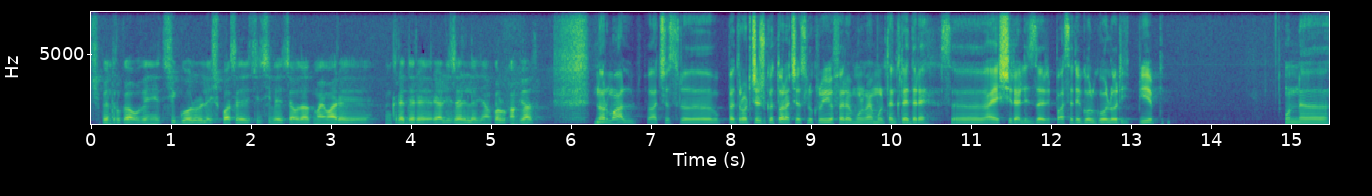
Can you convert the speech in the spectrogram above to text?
Și pentru că au venit și golurile și pasele decisive, ți-au dat mai mare încredere realizările din actualul campionat? Normal, acest, uh, pentru orice jucător acest lucru îi oferă mult mai multă încredere. Să ai și realizări, pase de gol-goluri, e un uh,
